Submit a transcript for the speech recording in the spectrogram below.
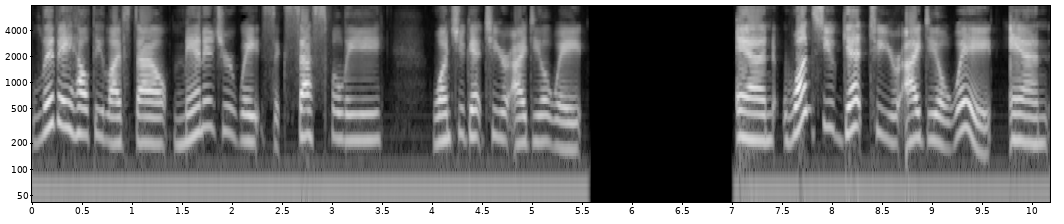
live a healthy lifestyle, manage your weight successfully once you get to your ideal weight. And once you get to your ideal weight and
